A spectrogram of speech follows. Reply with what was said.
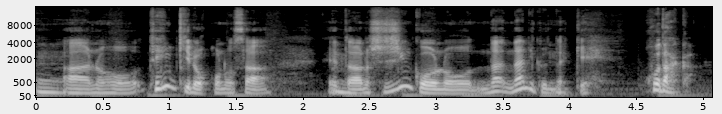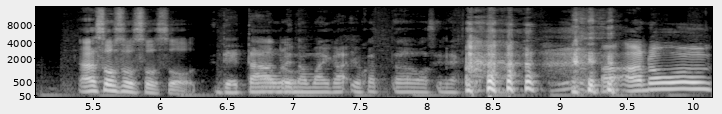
うん。あの、天気の子のさ、えっと、うんあの、主人公の、な、何くんだっけ？ほだか。あ、そうそうそうそう。出た、俺名前が。よかった、忘れなくて。ああの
